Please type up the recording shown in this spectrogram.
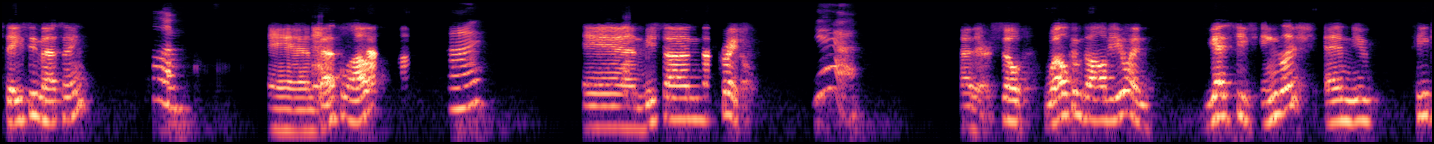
Stacy Messing Hello. and Beth Love Hi. and Mishan Cradle. Yeah. Hi there. So welcome to all of you, and you guys teach English and you teach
